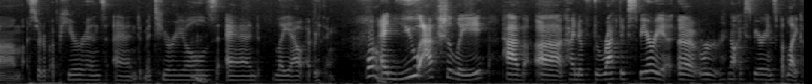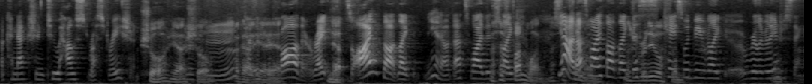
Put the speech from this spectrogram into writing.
um, sort of appearance and materials and layout everything Wow. and you actually have a kind of direct experience uh, or not experience but like a connection to house restoration Sure. Yeah. Sure. because Okay. of Yeah. your Yeah. father right Yeah. so i thought like you know that's why this That's a like fun one. That's yeah fun that's why i thought like That's this really awesome. case would be like really really interesting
